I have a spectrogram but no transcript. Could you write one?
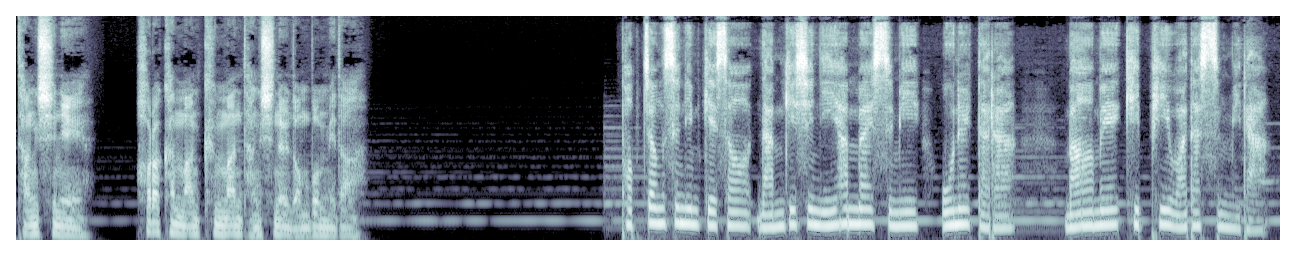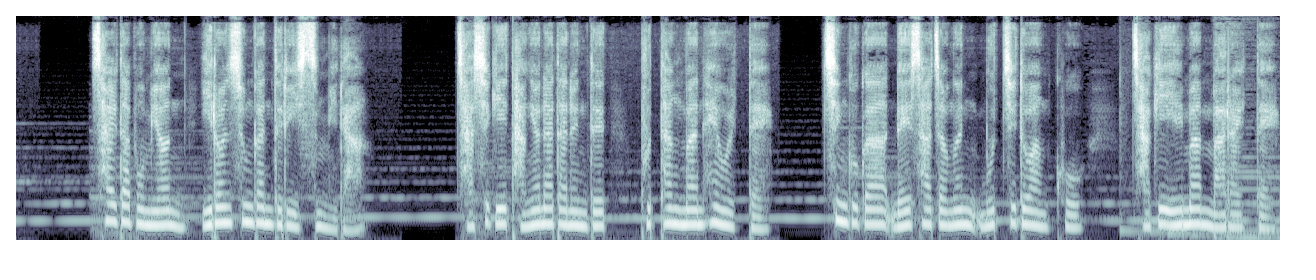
당신이 허락한 만큼만 당신을 넘봅니다. 법정 스님께서 남기신 이 한 말씀이 오늘따라 마음에 깊이 와닿습니다. 살다 보면 이런 순간들이 있습니다. 자식이 당연하다는 듯 부탁만 해올 때, 친구가 내 사정은 묻지도 않고 자기 일만 말할 때,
